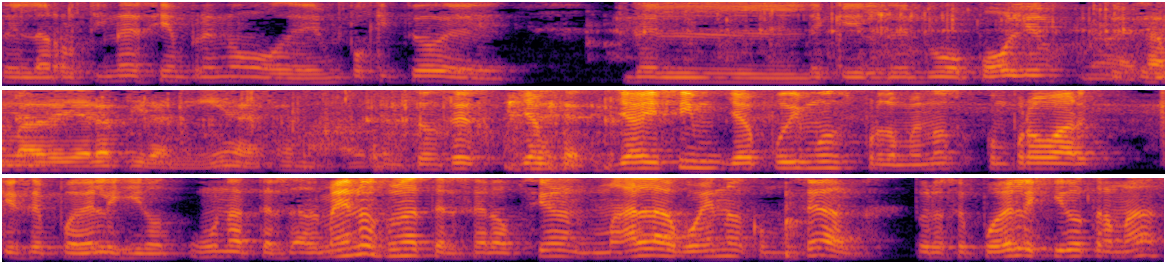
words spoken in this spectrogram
de la rutina de siempre, ¿no? De un poquito de, del, de que, del duopolio. No, que esa tenía. madre ya era tiranía, esa madre. Entonces ya, ya, hicim- ya pudimos por lo menos comprobar que se puede elegir una tercera, al menos una tercera opción, mala, buena, como sea, pero se puede elegir otra más.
